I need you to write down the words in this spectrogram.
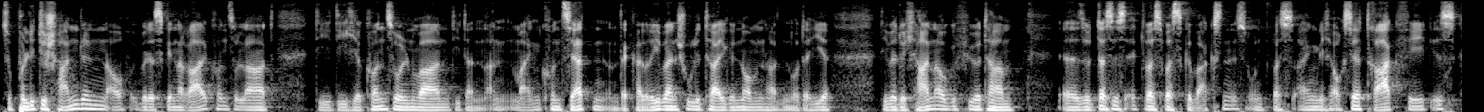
zu politisch Handeln, auch über das Generalkonsulat, die, die hier Konsuln waren, die dann an meinen Konzerten an der Karl-Rehbein-Schule teilgenommen hatten oder hier die wir durch Hanau geführt haben. Also das ist etwas, was gewachsen ist und was eigentlich auch sehr tragfähig ist,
